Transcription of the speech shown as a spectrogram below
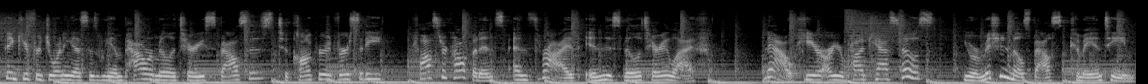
Thank you for joining us as we empower military spouses to conquer adversity, foster confidence, and thrive in this military life. Now, here are your podcast hosts, your Mission MilSpouse Command Team.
